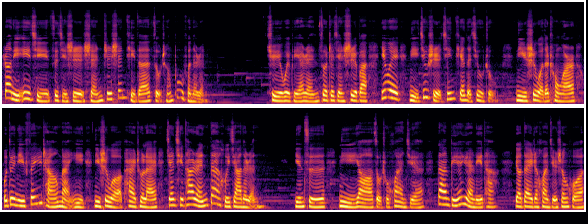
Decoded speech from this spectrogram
让你忆起自己是神之身体的组成部分的人。去为别人做这件事吧，因为你就是今天的救主。你是我的宠儿，我对你非常满意。你是我派出来将其他人带回家的人，因此你要走出幻觉，但别远离它。要带着幻觉生活，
